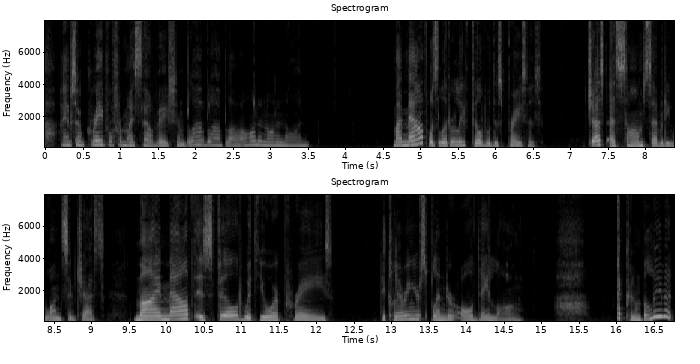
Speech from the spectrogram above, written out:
I am so grateful for my salvation. Blah, blah, blah. On and on and on. My mouth was literally filled with his praises, just as Psalm 71 suggests. My mouth is filled with your praise, declaring your splendor all day long. I couldn't believe it.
